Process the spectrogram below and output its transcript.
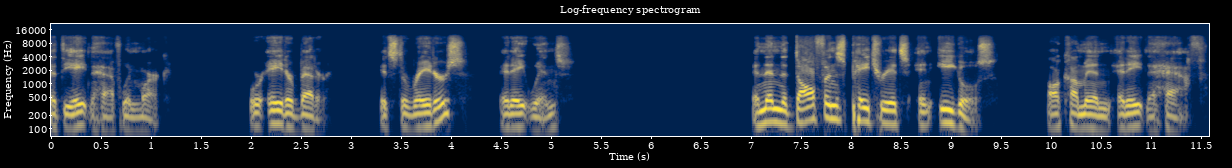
at the eight and a half win mark, or eight or better, it's the Raiders at eight wins. And then the Dolphins, Patriots, and Eagles all come in at eight and a half.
